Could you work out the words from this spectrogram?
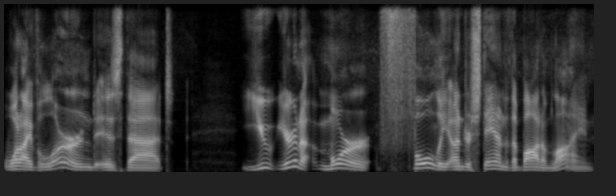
what I've learned is that you you're gonna more fully understand the bottom line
